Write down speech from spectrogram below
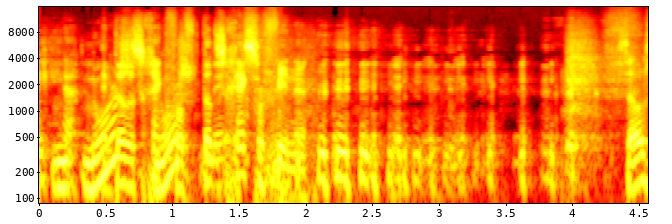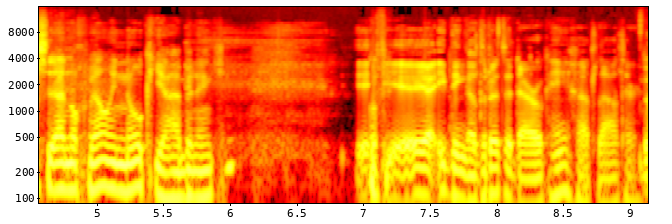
Noors, dat is gek, Noors? voor, dat is gek voor Finnen. Zouden ze daar nog wel in Nokia hebben, denk je? Of- ja, ja, ik denk dat Rutte daar ook heen gaat later.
